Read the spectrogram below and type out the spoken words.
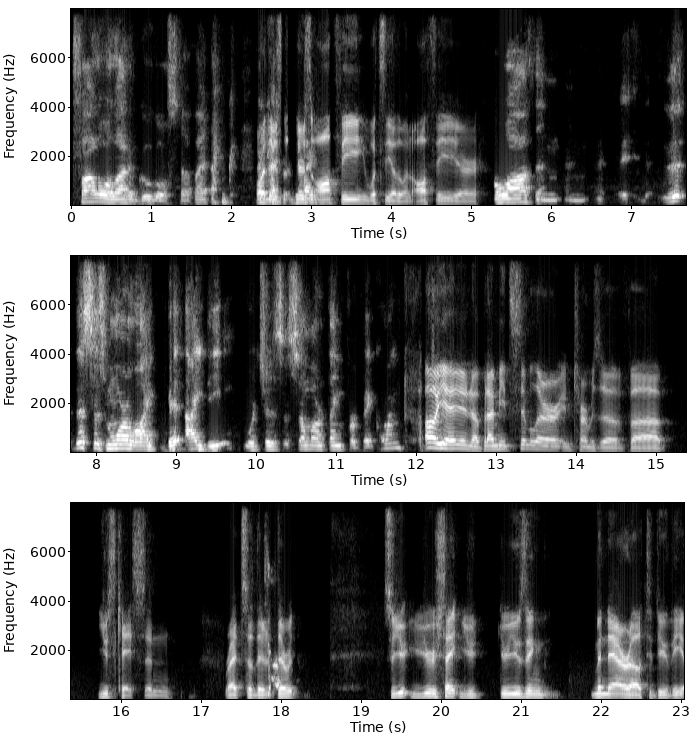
follow a lot of Google stuff. I, I or there's there's Authy. What's the other one? Authy or OAuth, and and it, this is more like BitID, which is a similar thing for Bitcoin. Oh yeah, no, no, but I mean similar in terms of uh, use case and right. So there, sure. there. So you you're saying you you're using Monero to do the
